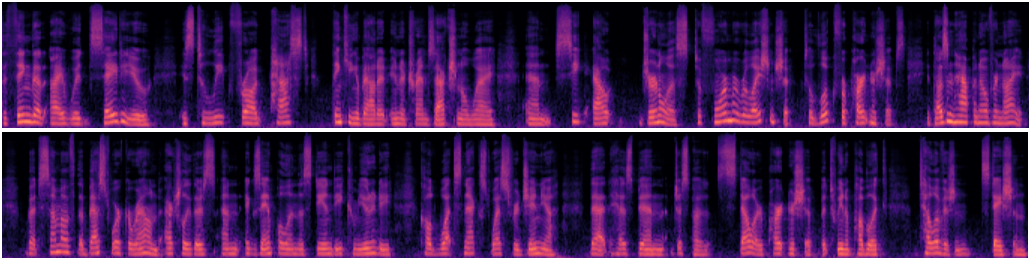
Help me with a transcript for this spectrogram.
The thing that I would say to you is to leapfrog past thinking about it in a transactional way and seek out journalists to form a relationship, to look for partnerships. It doesn't happen overnight, but some of the best work around, actually there's an example in this D&D community called What's Next West Virginia that has been just a stellar partnership between a public television station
